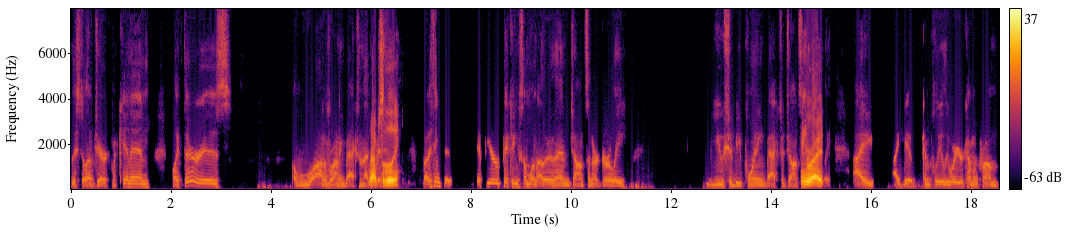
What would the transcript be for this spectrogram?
They still have Jerick McKinnon. Like there is a lot of running backs in that. Division. Absolutely. But I think that if you're picking someone other than Johnson or Gurley, you should be pointing back to Johnson. Right. I I get completely where you're coming from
